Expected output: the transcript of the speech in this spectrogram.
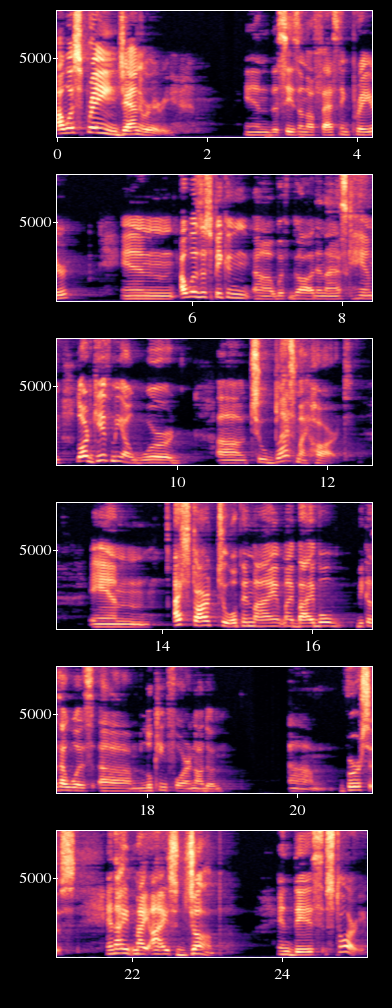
I was praying January in the season of fasting prayer. And I was speaking uh, with God and I asked Him, Lord, give me a word uh, to bless my heart. And I start to open my, my Bible because I was um, looking for another um, verses. And I, my eyes jump in this story.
